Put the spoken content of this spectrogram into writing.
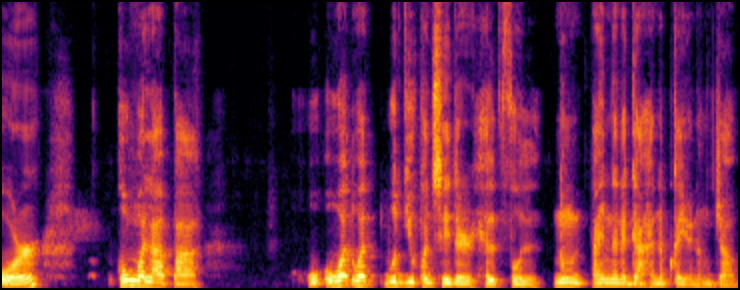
Or, kung wala pa, what what would you consider helpful nung time na naghahanap kayo ng job?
